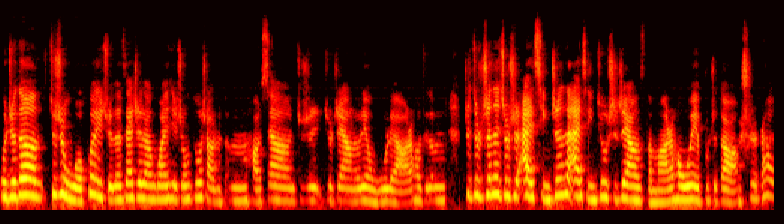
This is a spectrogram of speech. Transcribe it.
我觉得就是我会觉得在这段关系中多少觉得嗯好像就是就这样有点无聊，然后觉得嗯这就真的就是爱情，真的爱情就是这样子的吗？然后我也不知道，是然后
